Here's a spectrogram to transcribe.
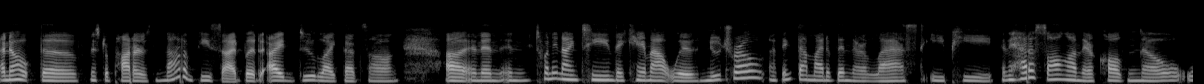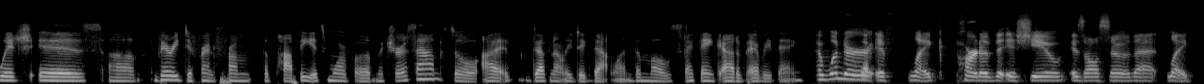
I know the Mr. Potter is not a B-side, but I do like that song. Uh, and then in 2019, they came out with Newtro. I think that might have been their last EP. And they had a song on there called No, which is uh, very different from the poppy. It's more of a mature sound. So I definitely dig that one the most, I think, out of everything. I wonder if like part of the issue is also that like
